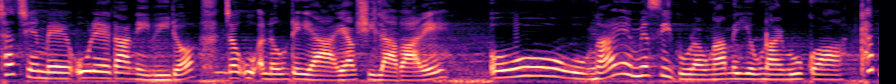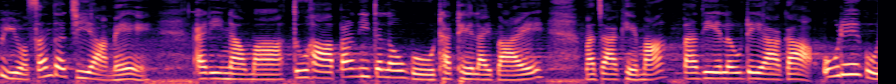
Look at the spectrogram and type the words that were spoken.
ချက်ချင်းပဲအိုးထဲကနေပြီးတော့ကြက်ဥအလုံးတရာရောက်ရှိလာပါတယ်။အိုးငါရဲ့မျက်စိကိုတော့ငါမယုံနိုင်ဘူးကွာ။ထပ်ပြီးတော့စမ်းသပ်ကြည့်ရမယ်။ အဲ့ဒီနောက်မှာသူဟာပန်းသီးတစ်လုံးကိုထပ်ထည့်လိုက်ပါတယ်။မကြခင်မှာပန်းသီးအလုံးတရာကအိုးလေးကို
